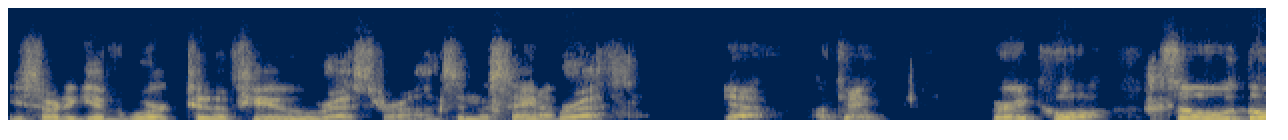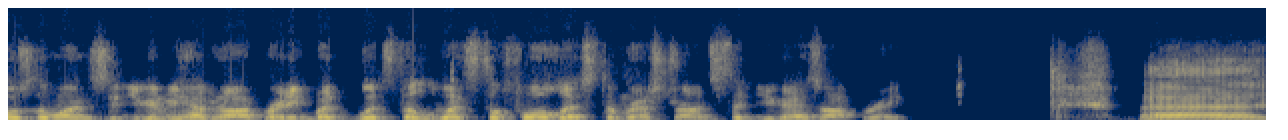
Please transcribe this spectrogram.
you sort of give work to a few restaurants in the same breath. Yeah. Okay. Very cool. So those are the ones that you're going to be having operating. But what's the what's the full list of restaurants that you guys operate? Uh,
